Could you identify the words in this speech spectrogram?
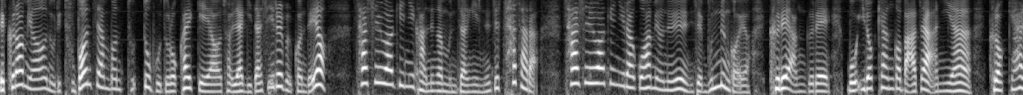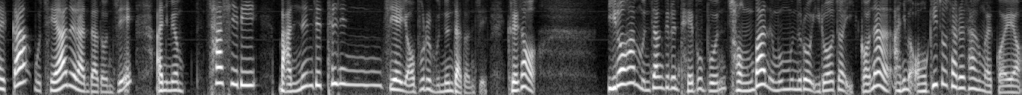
네, 그러면 우리 두 번째 한번 또, 또 보도록 할게요. 전략 2-1을 볼 건데요. 사실 확인이 가능한 문장이 있는지 찾아라. 사실 확인이라고 하면은 이제 묻는 거예요. 그래 안 그래? 뭐 이렇게 한 거 맞아 아니야? 그렇게 할까? 뭐 제안을 한다든지 아니면 사실이 맞는지 틀린지의 여부를 묻는다든지. 그래서 이러한 문장들은 대부분 정반 의문문으로 이루어져 있거나 아니면 어기조사를 사용할 거예요.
